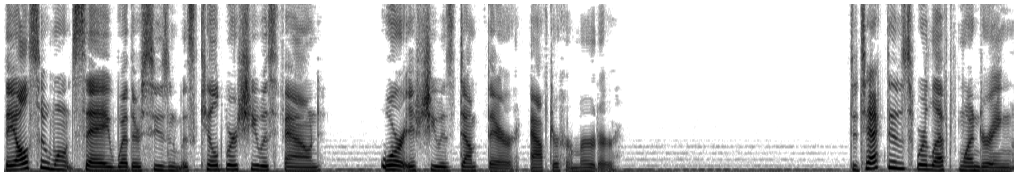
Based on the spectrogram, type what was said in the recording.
They also won't say whether Susan was killed where she was found or if she was dumped there after her murder. Detectives were left wondering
